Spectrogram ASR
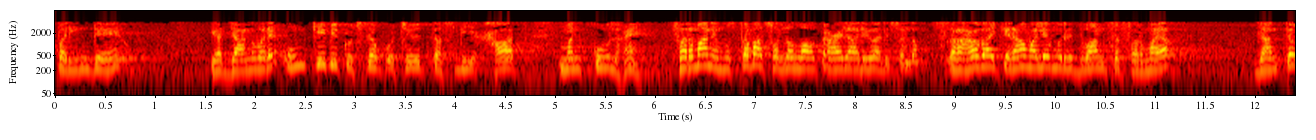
پرندے ہیں یا جانور ہیں، ان کی بھی کچھ نہ کچھ تصویرات منقول ہیں۔ فرمان مصطفیٰ صلی اللہ تعالی علیہ وسلم، صحابہ کرام علیہ مردوان سے فرمایا، جانتے ہو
